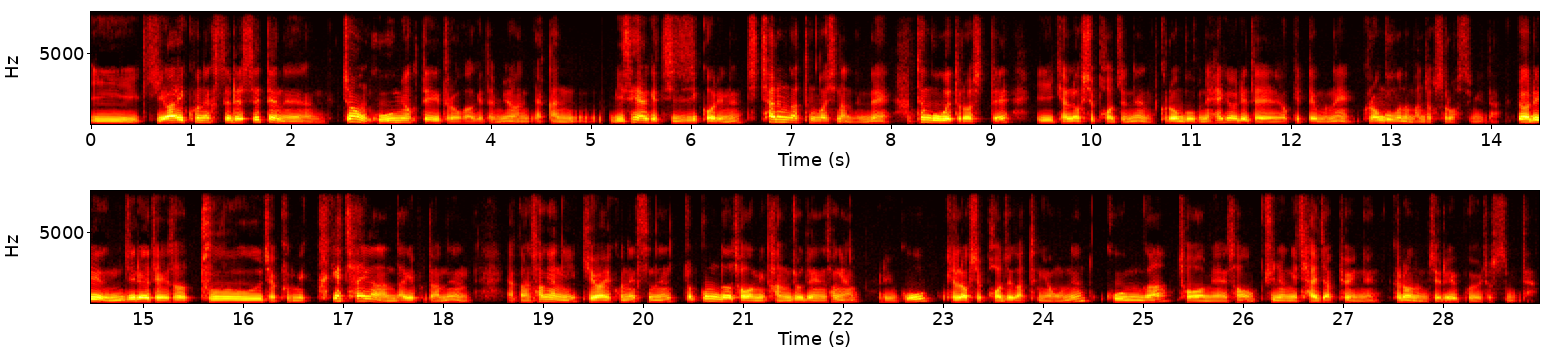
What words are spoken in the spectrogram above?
이 기어 아이콘 X를 쓸 때는 특정 고음역대에 들어가게 되면 약간 미세하게 지지직거리는 치차름 같은 것이 났는데 같은 곡을 들었을 때 이 갤럭시 버즈는 그런 부분이 해결이 되었기 때문에 그런 부분은 만족스러웠습니다. 특별히 음질에 대해서 두 제품이 크게 차이가 난다기보다는 약간 성향이 기어 아이콘 X는 조금 더 저음이 강조된 성향 그리고 갤럭시 버즈 같은 경우는 고음과 저음에서 균형이 잘 잡혀 있는 그런 음질을 보여줬습니다.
